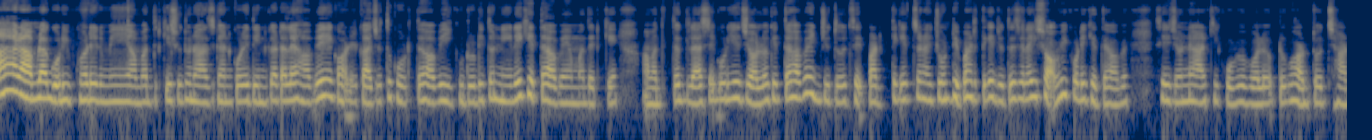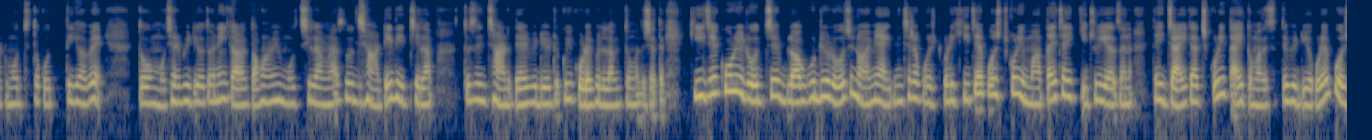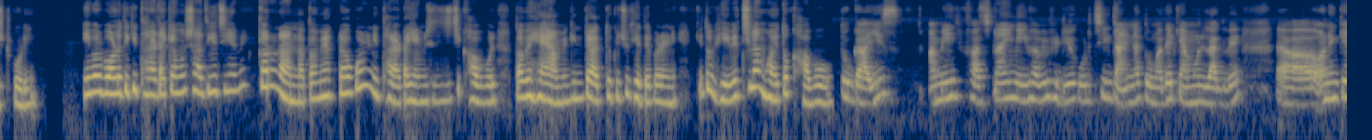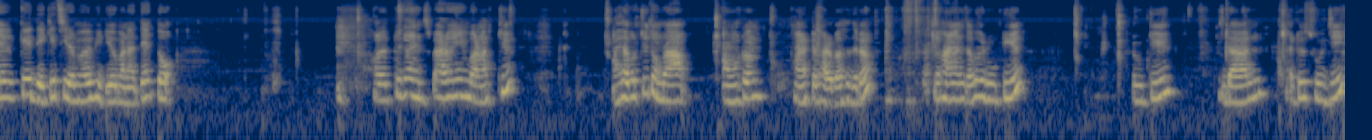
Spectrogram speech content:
আর আমরা গরিব ঘরের মেয়ে, আমাদেরকে শুধু নাচ গান করে দিন কাটালে হবে, ঘরের কাজও তো করতে হবে ইকুটোটি তো নেড়ে খেতে হবে আমাদেরকে। আমাদের তো গ্লাসে গড়িয়ে জলও খেতে হবে, জুতো পাট থেকে চন্ডি পাট থেকে জুতো সেলাই সবই করে খেতে হবে। সেই জন্য আর কি করবে বলো? একটু ঘর তো ঝাঁট মোছ তো করতেই হবে। তো মোছার ভিডিও তো নেই, কারণ তখন আমি মুছছিলাম না, শুধু ঝাঁটই দিচ্ছিলাম। তো সেই ঝাঁট দেওয়ার ভিডিওটুকুই করে ফেললাম তোমাদের সাথে। কী যে করি রোজ যে ব্লগ ভিডিও রোজ নয়, আমি একদিন ছাড়া পোস্ট করি, কী যে পোস্ট করি মাথায় চাই কিছুই আসে না। তাই যাই কাজ করি তাই তোমাদের সাথে ভিডিও করে পোস্ট করি। এবার বলো দেখি থালাটা কেমন সাজিয়েছি আমি? কারণ রান্না তো আমি একটাও করিনি, থালাটাই আমি সাজিয়েছি, খাব বলে। তবে হ্যাঁ আমি কিন্তু এত কিছু খেতে পারিনি। কিন্তু ভেবেছিলাম হয়তো খাব। তো গাইস আমি ফার্স্ট টাইম এইভাবে ভিডিও করছি, জানি না তোমাদের কেমন লাগবে। অনেকেরকে দেখেছি এরমভাবে ভিডিও বানাতে, তো ওদের থেকে ইন্সপায়ার হয়ে আমি বানাচ্ছি। আশা করছি তোমরা আমাকে অনেকটা ভালোবাসা দেবে। এখানে দেখো রুটি রুটি, ডাল, একটু সুজি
